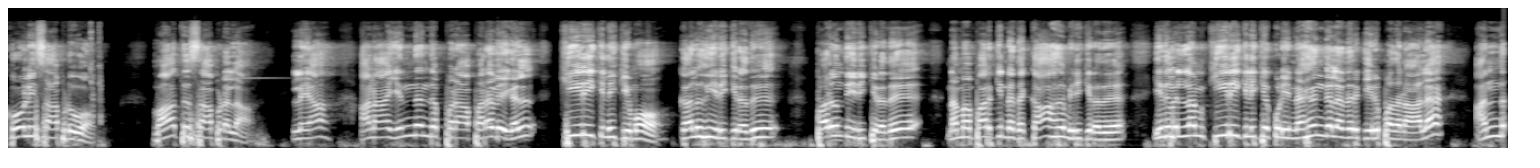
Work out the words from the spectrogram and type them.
கோழி சாப்பிடுவோம். வாத்து சாப்பிடலாம். இல்லையா? ஆனால் எந்தெந்த பறா பறவைகள் கீரி கிழிக்குமோ கழுகு இருக்கிறது பருந்து இருக்கிறது நம்ம பார்க்கின்றது காகம் இருக்கிறது இதுவெல்லாம் கீரி கிழிக்கக்கூடிய நகங்கள் அதற்கு இருப்பதனால அந்த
